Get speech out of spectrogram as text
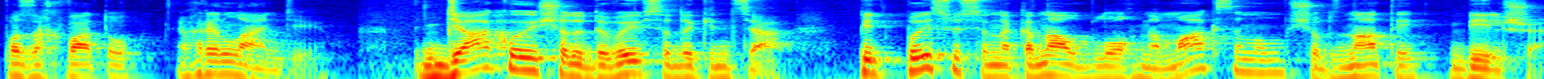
по захвату Гренландії. Дякую, що додивився до кінця. Підписуйся на канал Блог на максимум, щоб знати більше.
